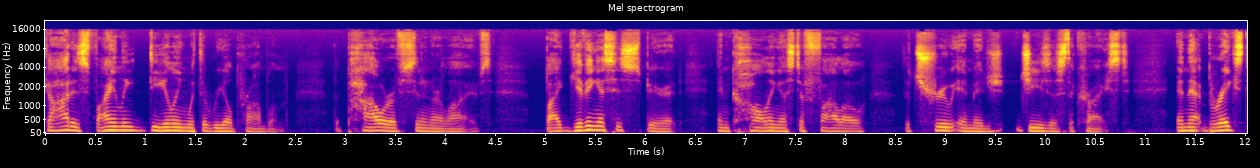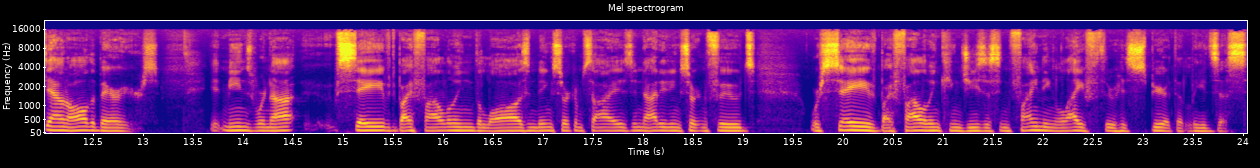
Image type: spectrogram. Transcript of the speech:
God is finally dealing with the real problem, the power of sin in our lives, by giving us his spirit and calling us to follow the true image, Jesus the Christ. And that breaks down all the barriers. It means we're not saved by following the laws and being circumcised and not eating certain foods. We're saved by following King Jesus and finding life through his spirit that leads us.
